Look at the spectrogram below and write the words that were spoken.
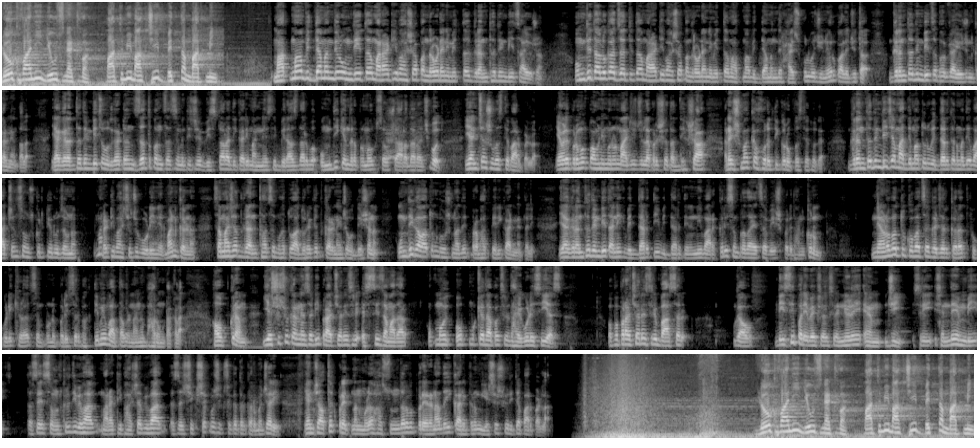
Lokvani news network बातमी मागची बित्तम बातमी. महात्मा विद्या मंदिर उमदी इथं मराठी भाषा पंधरवड्यानिमित्त ग्रंथदिंडीचं आयोजन. उमदी तालुका जत इथं मराठी भाषा पंधरवड्यानिमित्त महात्मा विद्या मंदिर हायस्कूल व ज्युनियर कॉलेज इथं ग्रंथदिंडीचं भव्य आयोजन करण्यात आलं. या ग्रंथदिंडीचं उद्घाटन जत पंचायत समितीचे विस्तार अधिकारी मान्य श्री बिराजदार व उमदी केंद्र प्रमुख सौ शारदा राजपूत यांच्या शुभस्ते पार पडलं. यावेळी प्रमुख पाहुणे म्हणून माजी जिल्हा परिषद अध्यक्षा रेश्मा होरतीकर उपस्थित होत्या. ग्रंथदिंडीच्या माध्यमातून विद्यार्थ्यांमध्ये वाचन संस्कृती रुजवणं मराठी भाषेची गोडी निर्माण करणं समाजात ग्रंथाचं महत्त्व अधोरेखित करण्याच्या उद्देशानं उमदी गावातून घोषणा देत प्रभात फेरी काढण्यात आली. या ग्रंथदिंडीत अनेक विद्यार्थी विद्यार्थिनींनी वारकरी संप्रदायाचा वेश परिधान करून ज्ञानोबा तुकोबाचा गजर करत फुगडी खेळत संपूर्ण परिसर भक्तिमय वातावरणानं भारून टाकला. हा उपक्रम यशस्वी करण्यासाठी प्राचार्य श्री एस सी जमादार उपमुख्याध्यापक श्री धायगुडे सी एस उपप्राचार्य श्री बासरगाव डी सी पर्यवेक्षक Shri Nile M G Shri Shinde M B तसेच संस्कृती विभाग मराठी भाषा विभाग तसेच शिक्षक व शिक्षकेतर कर्मचारी यांच्या अथक प्रयत्नांमुळे हा सुंदर व प्रेरणादायी कार्यक्रम यशस्वीरित्या पार पडला. लोकवाणी न्यूज नेटवर्क बातमी मागची बित्तम बातमी.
